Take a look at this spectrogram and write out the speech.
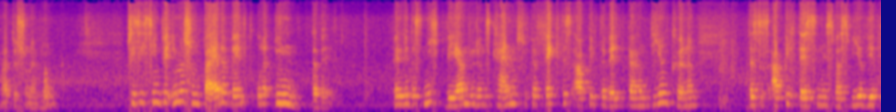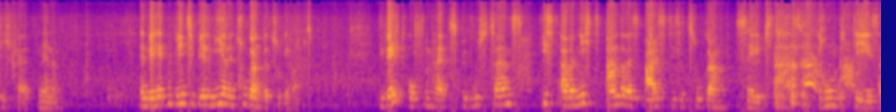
heute schon erwähnt. Schließlich sind wir immer schon bei der Welt oder in der Welt. Wenn wir das nicht wären, würde uns kein noch so perfektes Abbild der Welt garantieren können, dass das Abbild dessen ist, was wir Wirklichkeit nennen. Denn wir hätten prinzipiell nie einen Zugang dazu gehabt. Die Weltoffenheit des Bewusstseins ist aber nichts anderes als dieser Zugang selbst, als Grundthese.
